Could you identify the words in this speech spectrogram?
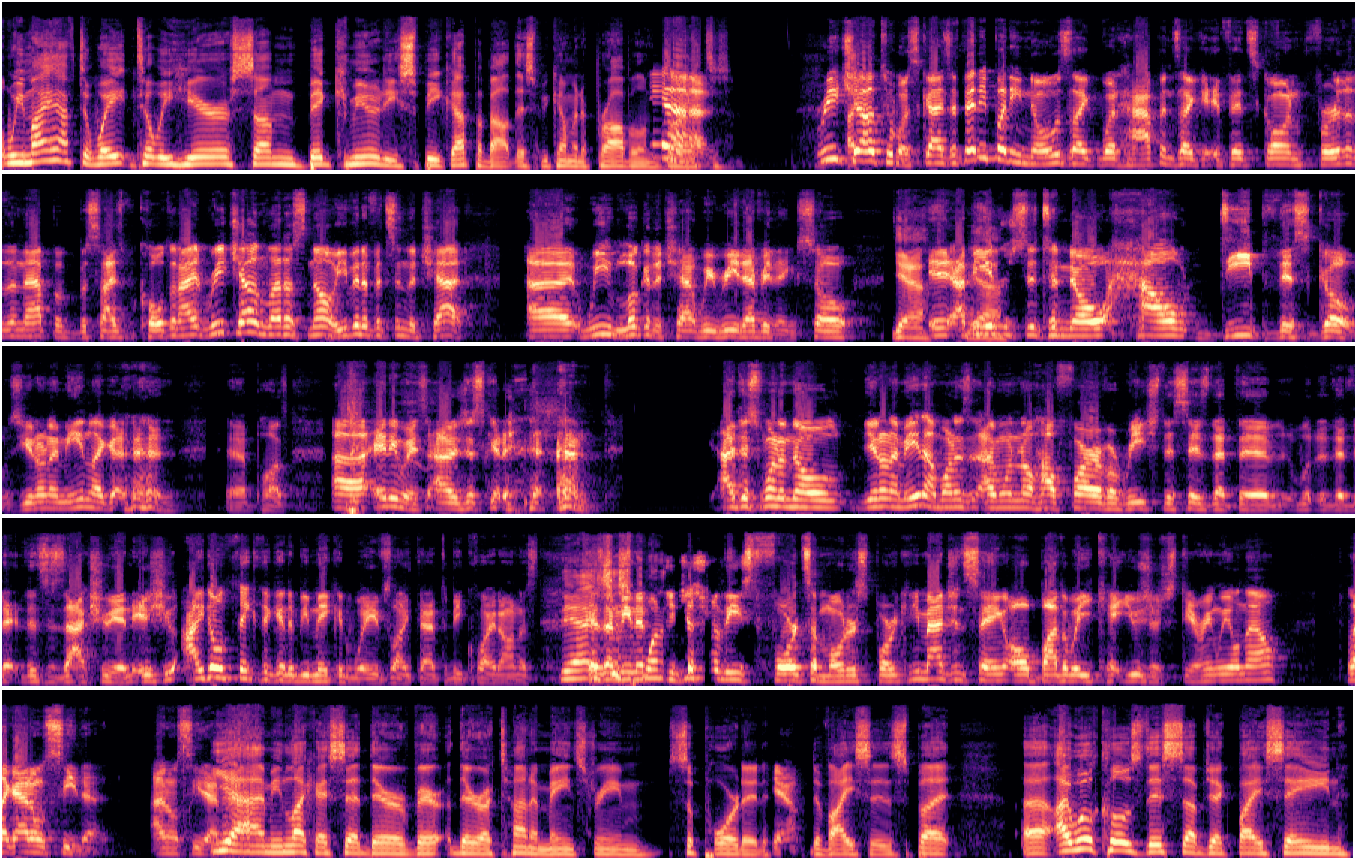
we might have to wait until we hear some big community speak up about this becoming a problem. Yeah. But reach out to us, guys. If anybody knows like what happens, like if it's going further than that, but besides Colt and I, reach out and let us know, even if it's in the chat. Uh, we look at the chat, we read everything. So Yeah, it- I'd be yeah. interested to know how deep this goes. You know what I mean? Like, uh, pause. Uh, anyways, I was just gonna. I just want to know, you know what I mean? I want to, I want to know how far of a reach this is that the, the, the this is actually an issue. I don't think they're going to be making waves like that, to be quite honest. Yeah, because I mean, just if one- they just released Forza Motorsport, can you imagine saying, "Oh, by the way, you can't use your steering wheel now"? Like, I don't see that. I don't see that. Yeah, I mean, like I said, there are ver- there are a ton of mainstream supported Yeah. devices, but uh, I will close this subject by saying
